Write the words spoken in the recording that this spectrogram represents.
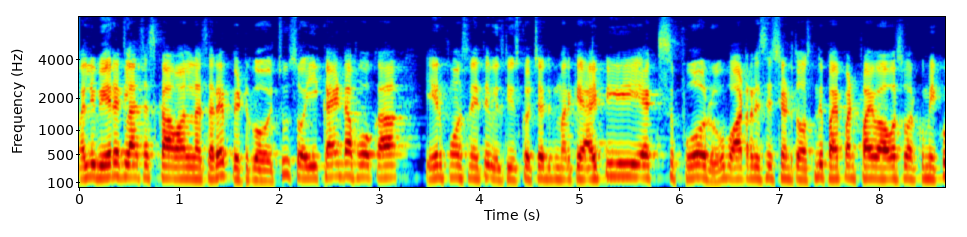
మళ్ళీ వేరే గ్లాసెస్ కావాలన్నా సరే పెట్టుకోవచ్చు. సో ఈ కైండ్ ఆఫ్ ఒక ఇయర్ ఫోన్స్ని అయితే వీళ్ళు తీసుకొచ్చారు. ఇది మనకి ఐపీఎక్స్ ఫోర్ వాటర్ రెసిస్టెంట్తో వస్తుంది. ఫైవ్ పాయింట్ ఫైవ్ అవర్స్ వరకు మీకు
